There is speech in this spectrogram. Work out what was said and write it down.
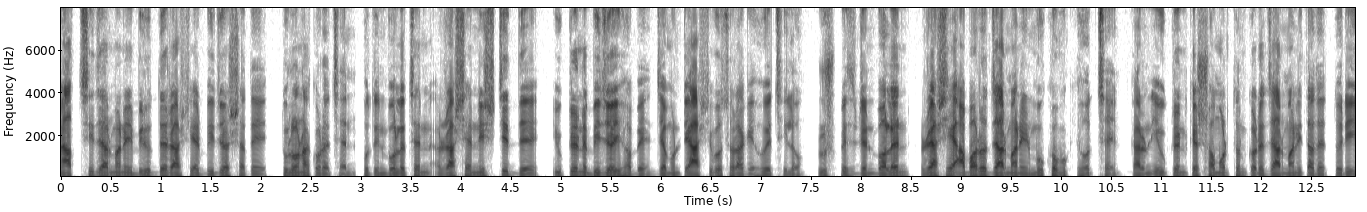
নাৎসি জার্মানির বিরুদ্ধে রাশিয়ার বিজয়ের সাথে তুলনা করেছেন। পুতিন বলেছেন, রাশিয়া নিশ্চিত যে ইউক্রেনে বিজয়ী হবে, যেমনটি আশি বছর আগে হয়েছিল। রুশ প্রেসিডেন্ট বলেন, রাশিয়া আবারও জার্মানির মুখোমুখি হচ্ছে, কারণ ইউক্রেনকে সমর্থন করে জার্মানি তাদের তৈরি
